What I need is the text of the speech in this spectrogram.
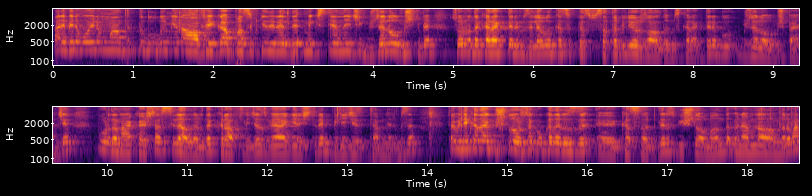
Hani benim oyunun mantıklı bulduğum yanı AFK pasif gelir elde etmek isteyenler için güzel olmuş gibi. Sonra da karakterimizi level kasıp kasıp satabiliyoruz aldığımız karakteri. Bu güzel olmuş bence. Buradan arkadaşlar silahları da craftlayacağız veya geliştirebileceğiz itemlerimizi. Tabi ne kadar güçlü olursak o kadar hızlı e, kasılabiliriz. Güçlü olmanın da önemli alanları var.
